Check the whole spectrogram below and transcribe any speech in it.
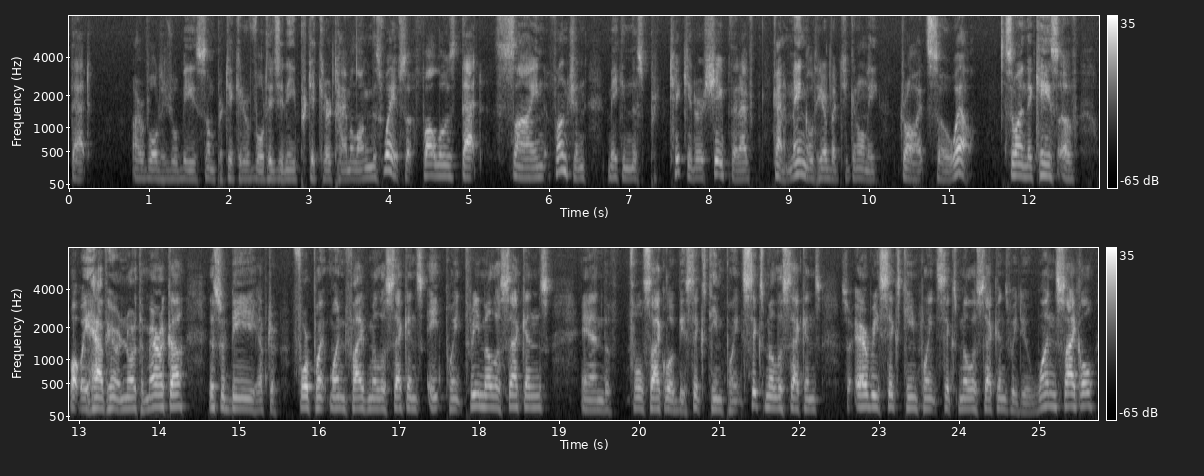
that our voltage will be some particular voltage at any particular time along this wave. So it follows that sine function, making this particular shape that I've kind of mangled here, but you can only draw it so well. So in the case of what we have here in North America, this would be after 4.15 milliseconds, 8.3 milliseconds, and the full cycle would be 16.6 milliseconds. So every 16.6 milliseconds, we do one cycle,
